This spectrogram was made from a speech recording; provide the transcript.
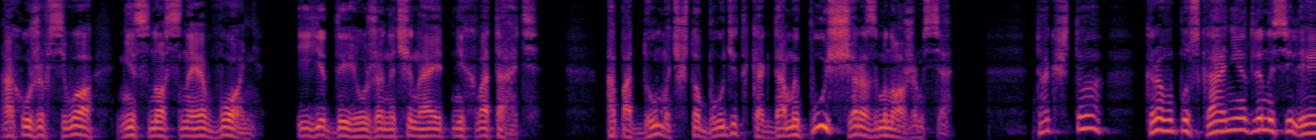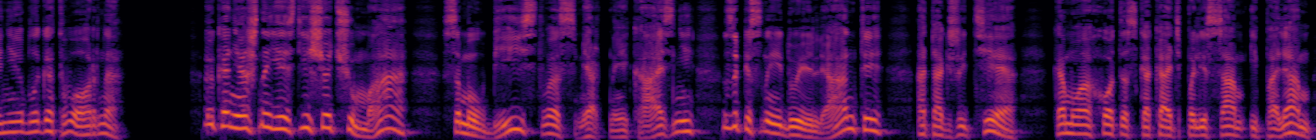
А хуже всего несносная вонь, и еды уже начинает не хватать. А подумать, что будет, когда мы пуще размножимся. Так что кровопускание для населения благотворно. Конечно, есть еще чума, самоубийство, смертные казни, записные дуэлянты, а также те, кому охота скакать по лесам и полям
